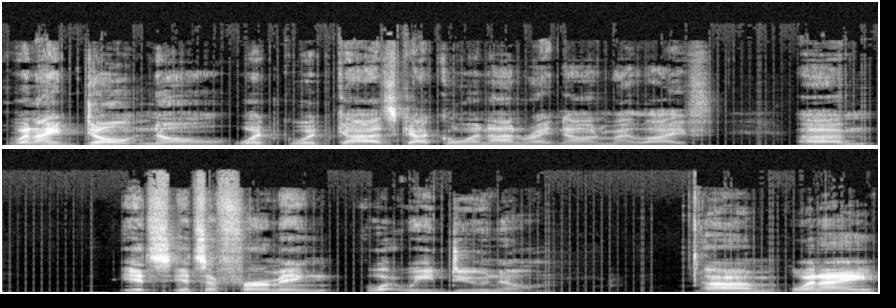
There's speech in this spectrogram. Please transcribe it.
when I don't know what what God's got going on right now in my life, um, it's it's affirming what we do know. Um, when I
